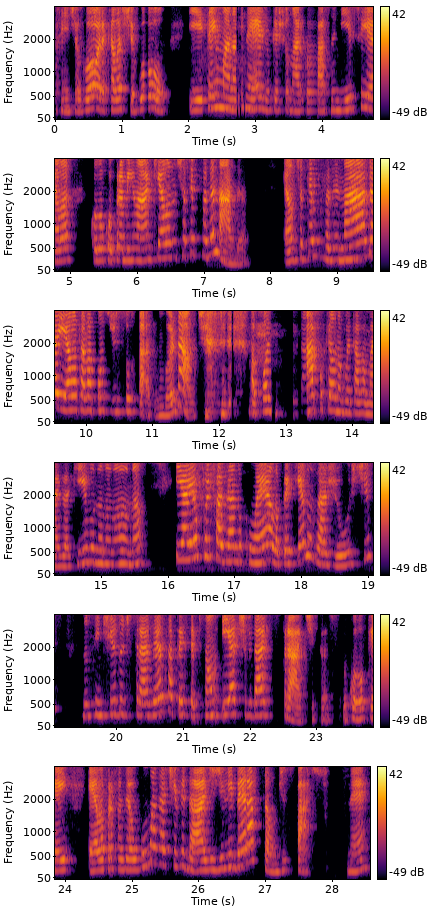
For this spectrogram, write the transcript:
Paciente agora que ela chegou e tem uma anamnese, um questionário que eu faço no início, e ela colocou para mim lá que ela não tinha tempo para fazer nada. Ela não tinha tempo para fazer nada e ela estava a ponto de surtar, um burnout. a ponto de surtar porque ela não aguentava mais aquilo, não, não, não, não. E aí eu fui fazendo com ela pequenos ajustes no sentido de trazer essa percepção e atividades práticas. Eu coloquei ela para fazer algumas atividades de liberação de espaço, né?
